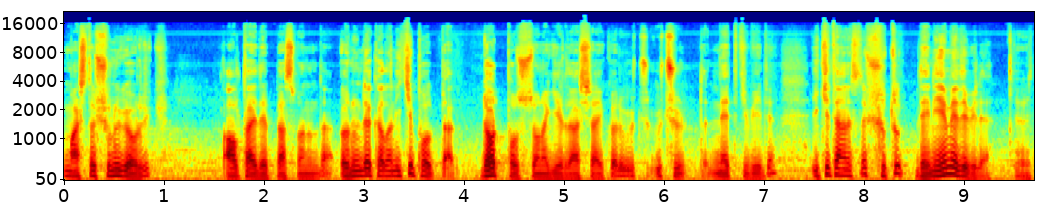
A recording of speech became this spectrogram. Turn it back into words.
maçta şunu gördük. Altay deplasmanında. Önünde kalan iki dört pozisyona girdi aşağı yukarı. Üç, üçü net gibiydi. İki tanesinde şutu deneyemedi bile. Evet.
